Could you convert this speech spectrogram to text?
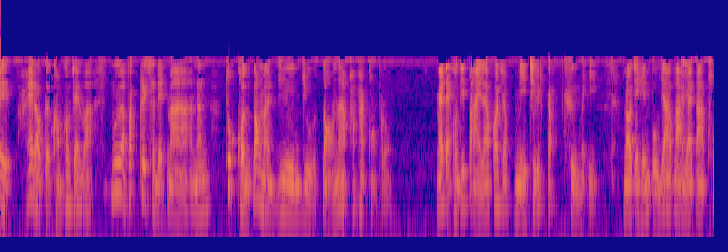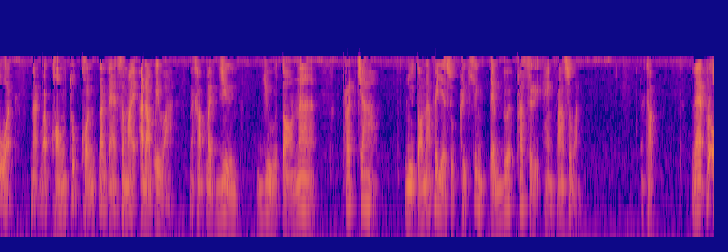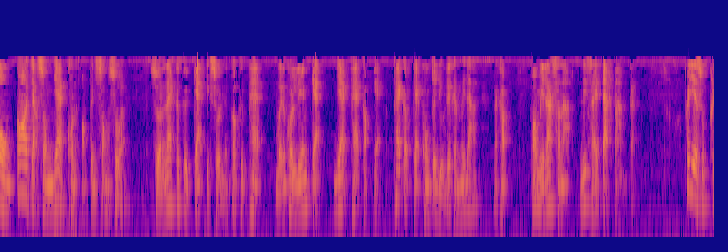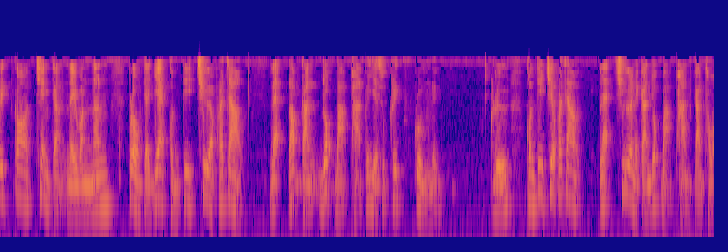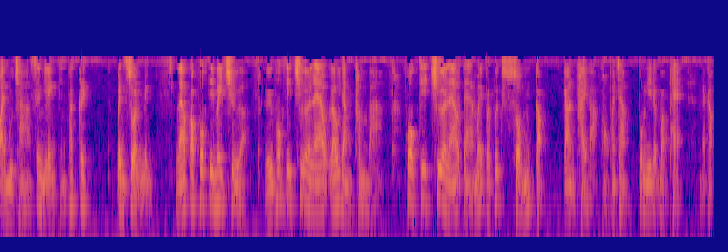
ให้เราเกิดความเข้าใจว่า เมื่อพระคริสต์เสด็จมานั้น ทุกคนต้องมายืนอยู่ต่อหน้าพระพักของพระองค์แม้แต่คนที่ตายแล้วก็จะมีชีวิตกลับคืนมาอีก เราจะเห็นปู่ย่าตายายตาทวดนะครับของทุกคนตั้งแต่สมัยอดัมเอวานะครับ มายืนอยู่ต่อหน้าพระเจ้า อยู่ต่อหน้าพระเยซูคริสต์ซึ่งเต็มด้วยพระสิริแห่งฟ้าสวรรค์นะครับ และพระองค์ก็จะทรงแยกคนออกเป็นสองส่วน ส่วนแรกก็คือแกะอีกส่วนหนึ่งก็คือแพะ เหมือนคนเลี้ยงแกะ แยกแพะกับแกะ แพะกับแกะคงจะอยู่ด้วยกันไม่ได้นะครับ เพราะมีลักษณะนิสัยแตกต่างกัน พระเยซูคริสต์ก็เช่นกันในวันนั้น พระองค์จะแยกคนที่เชื่อพระเจ้า และรับการยกบาปผ่านพระเยซูคริสต์กลุ่มหนึ่ง หรือคนที่เชื่อพระเจ้าและเชื่อในการยกบาปผ่านการถวายบูชา ซึ่งเล็งถึงพระคริสต์เป็นส่วนหนึ่ง แล้วก็พวกที่ไม่เชื่อ หรือพวกที่เชื่อแล้วแล้วยังทำบาปพวกที่เชื่อแล้วแต่ไม่ประพฤติสมกับการไถ่บาปของพระเจ้า พวกนี้เรียกว่าแพะนะครับ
